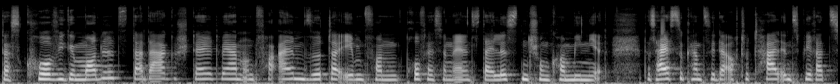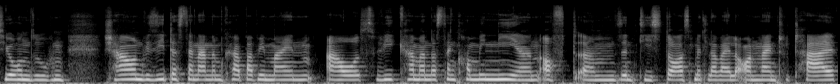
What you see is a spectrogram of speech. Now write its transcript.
dass kurvige Models da dargestellt werden und vor allem wird da eben von professionellen Stylisten schon kombiniert. Das heißt, du kannst dir da auch total Inspiration suchen, schauen, wie sieht das denn an einem Körper wie meinem aus, wie kann man das denn kombinieren. Oft ähm, sind die Stores mittlerweile online total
